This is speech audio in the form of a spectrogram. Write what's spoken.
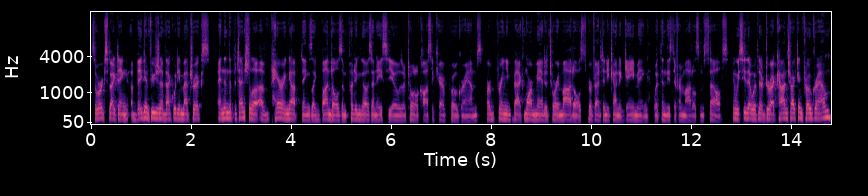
So we're expecting a big infusion of equity metrics and then the potential of pairing up things like bundles and putting those in ACOs or total cost of care programs or bringing back more mandatory models to prevent any kind of gaming within these different models themselves. And we see that with their direct contracting program,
